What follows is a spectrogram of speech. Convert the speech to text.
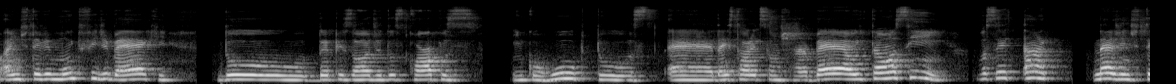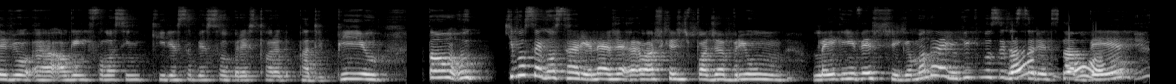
a gente teve muito feedback do, do episódio dos corpos incorruptos, é, da história de São Charbel. Então, assim, você. Ah, né, a gente teve ah, alguém que falou assim que queria saber sobre a história do Padre Pio. Então, o que você gostaria, né? Eu acho que a gente pode abrir um Leiga Investiga. Manda aí, o que, que você gostaria de saber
